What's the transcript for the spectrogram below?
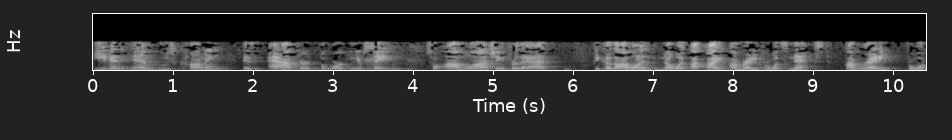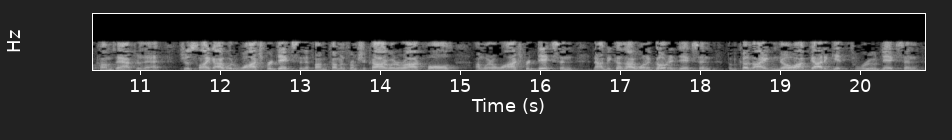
even him who's coming is after the working of Satan. So I'm watching for that because I want to know what I, I I'm ready for what's next. I'm ready for what comes after that. Just like I would watch for Dixon if I'm coming from Chicago to Rock Falls, I'm going to watch for Dixon, not because I want to go to Dixon, but because I know I've got to get through Dixon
